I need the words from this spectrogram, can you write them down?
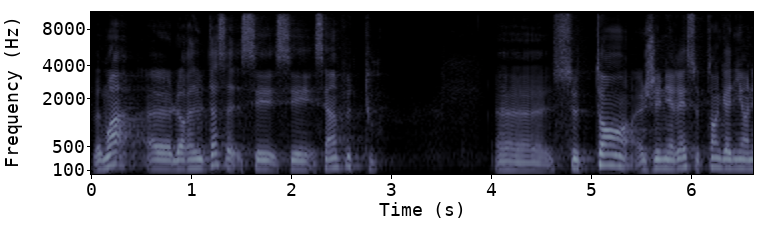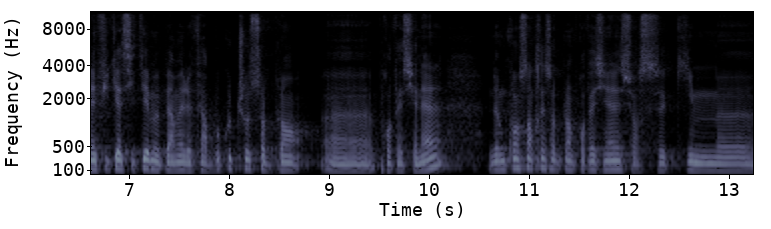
Mais moi le résultat c'est- un peu de tout. Ce temps généré, ce temps gagné en efficacité me permet de faire beaucoup de choses sur le plan professionnel, de me concentrer sur le plan professionnel sur ce qui me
